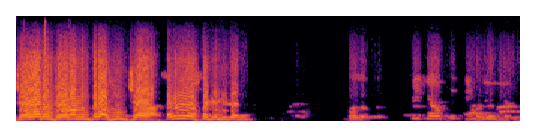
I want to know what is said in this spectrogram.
जेवण आणि जेवणानंतर अजून चहा सगळी व्यवस्था केली त्यांनी. ठीक आहे ओके. थँक्यू.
